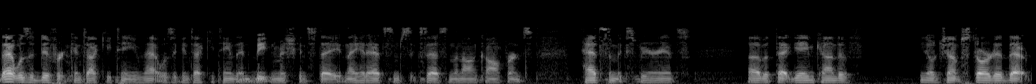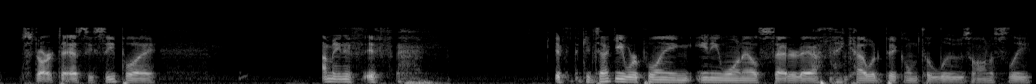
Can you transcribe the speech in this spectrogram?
that was a different Kentucky team. That was a Kentucky team that had beaten Michigan State, and they had had some success in the non-conference, had some experience. Uh, but that game kind of, you know, jump started that start to SEC play. I mean, if if if Kentucky were playing anyone else Saturday, I think I would pick them to lose, honestly.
